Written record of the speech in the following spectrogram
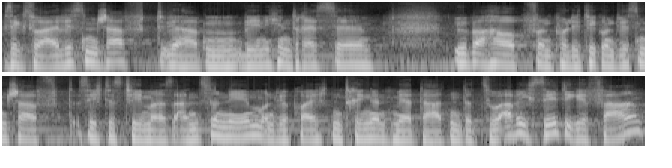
Sexualwissenschaft. Wir haben wenig Interesse überhaupt von Politik und Wissenschaft, sich des Themas anzunehmen und wir bräuchten dringend mehr Daten dazu. Aber ich sehe die Gefahr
